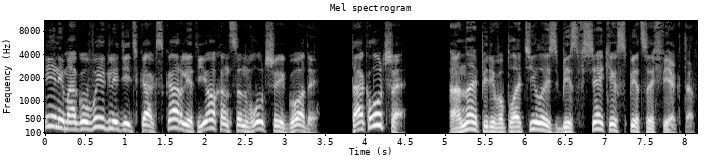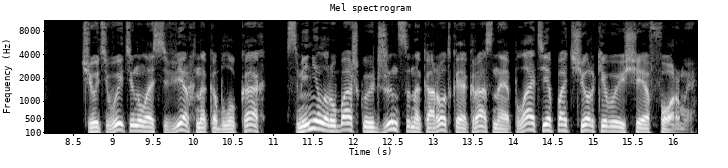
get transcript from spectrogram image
«Или могу выглядеть, как Скарлетт Йоханссон в лучшие годы. Так лучше?» Она перевоплотилась без всяких спецэффектов. Чуть вытянулась вверх на каблуках, сменила рубашку и джинсы на короткое красное платье, подчеркивающее формы.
